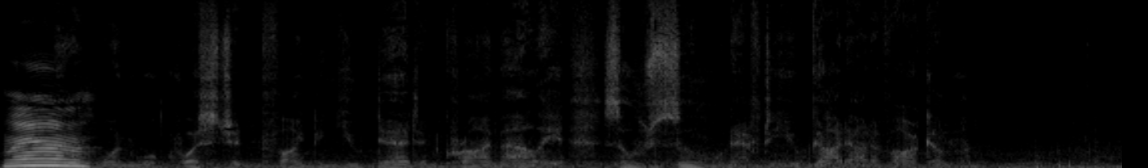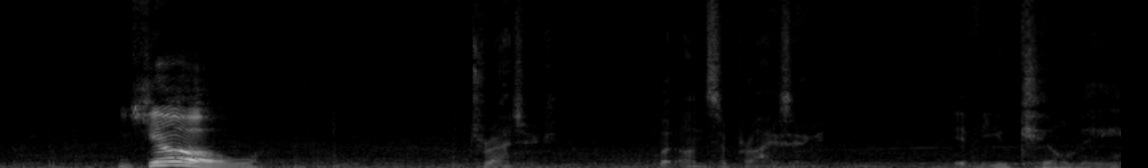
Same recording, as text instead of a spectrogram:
Man, No one will question finding you dead in Crime Alley so soon after you got out of Arkham. yo. Tragic, but unsurprising. If you kill me,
